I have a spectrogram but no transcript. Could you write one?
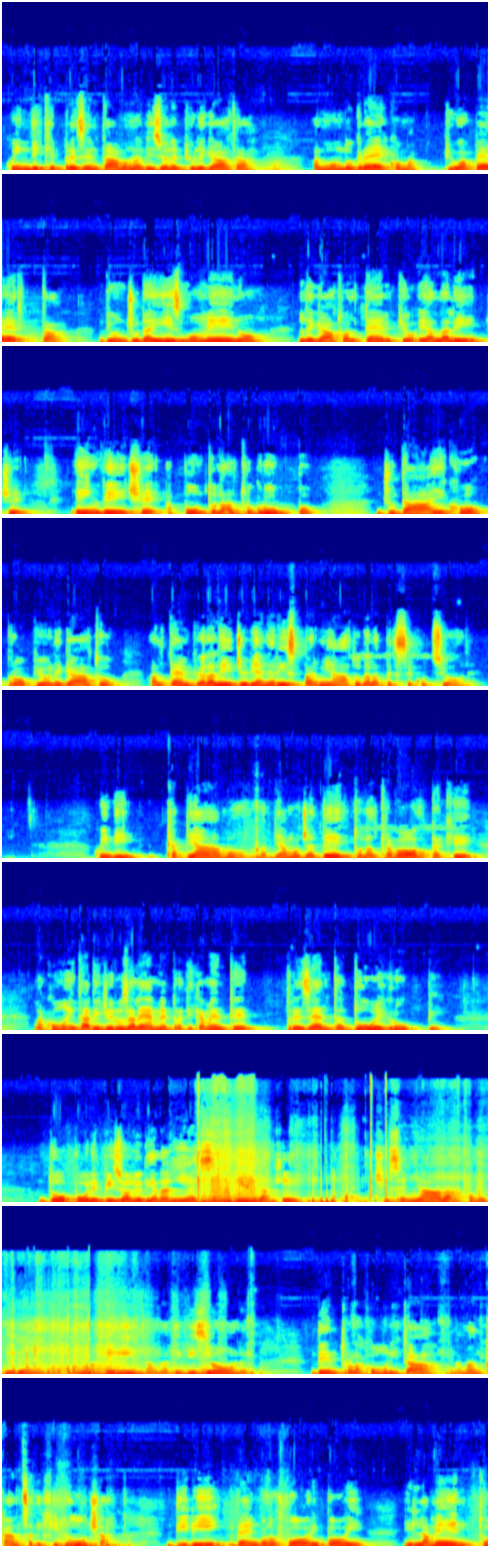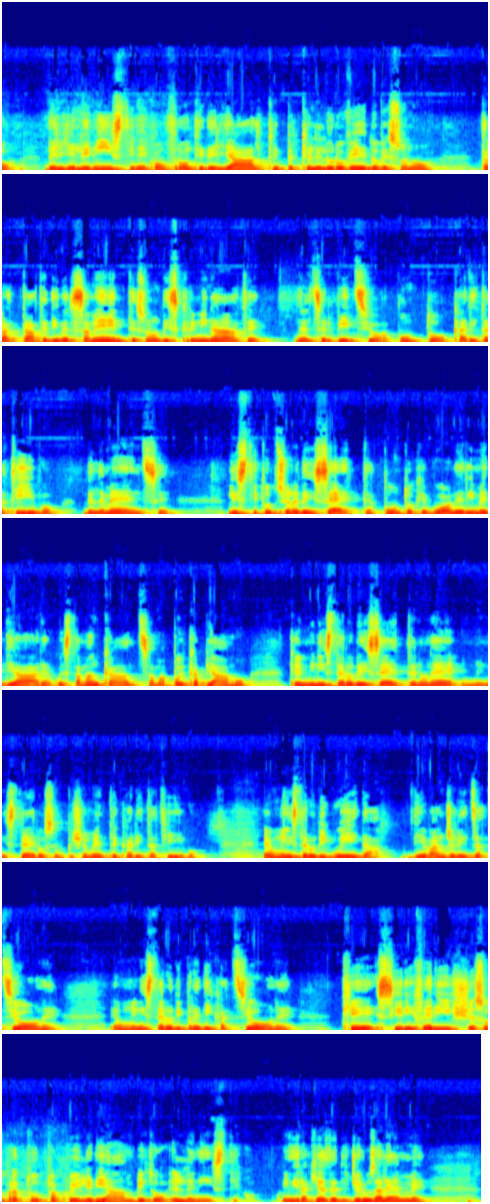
quindi che presentavano una visione più legata al mondo greco, ma più aperta, di un giudaismo meno legato al Tempio e alla legge, e invece appunto l'altro gruppo giudaico, proprio legato al Tempio e alla legge, viene risparmiato dalla persecuzione. Quindi capiamo, l'abbiamo già detto l'altra volta, che la comunità di Gerusalemme praticamente presenta due gruppi. Dopo l'episodio di Anania e Safira che ci segnala, come dire, un, una ferita, una divisione dentro la comunità, una mancanza di fiducia, di lì vengono fuori poi il lamento degli ellenisti nei confronti degli altri perché le loro vedove sono trattate diversamente, sono discriminate nel servizio appunto caritativo delle mense, l'istituzione dei sette appunto che vuole rimediare a questa mancanza, ma poi capiamo che il ministero dei sette non è un ministero semplicemente caritativo, è un ministero di guida, di evangelizzazione, è un ministero di predicazione che si riferisce soprattutto a quelli di ambito ellenistico. Quindi la Chiesa di Gerusalemme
